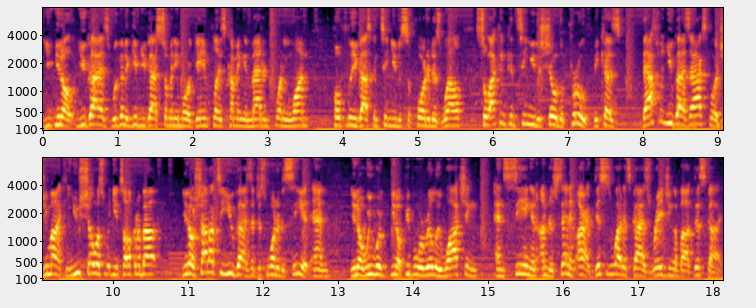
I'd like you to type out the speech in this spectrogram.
You, you know, you guys, we're to give you guys so many more gameplays coming in Madden 21. Hopefully you guys continue to support it as well so I can continue to show the proof because that's what you guys asked for. Gmia, can you show us what you're talking about? You know, shout out to you guys that just wanted to see it. And, you know, we were, you know, people were really watching and seeing and understanding, all right, this is why this guy's raging about this guy.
